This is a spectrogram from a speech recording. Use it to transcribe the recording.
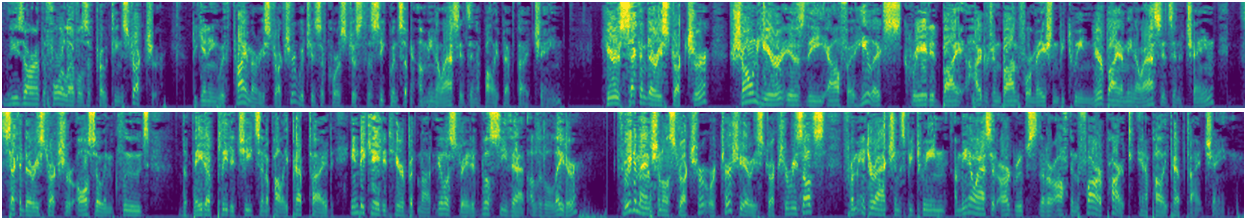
These are the four levels of protein structure, beginning with primary structure, which is of course just the sequence of amino acids in a polypeptide chain. Here's secondary structure. Shown here is the alpha helix created by hydrogen bond formation between nearby amino acids in a chain. Secondary structure also includes the beta pleated sheets in a polypeptide, indicated here but not illustrated. We'll see that a little later. Three-dimensional structure, or tertiary structure, results from interactions between amino acid R groups that are often far apart in a polypeptide chain.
